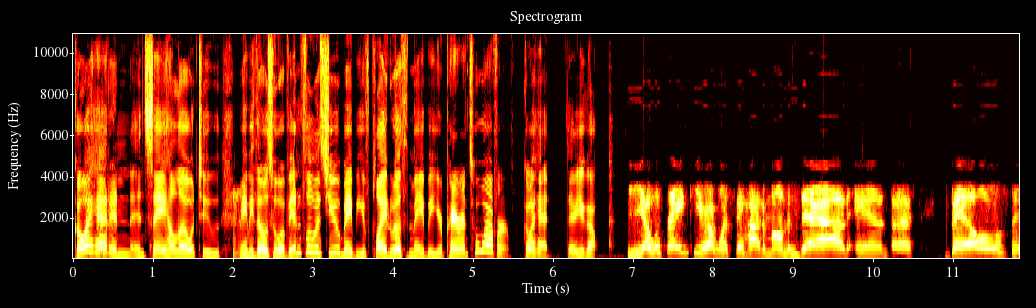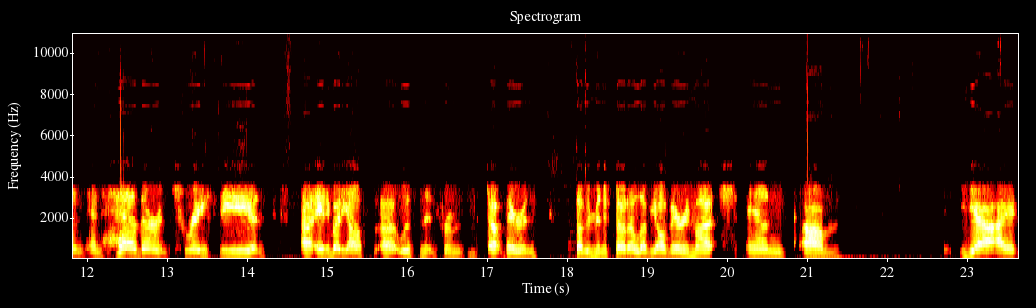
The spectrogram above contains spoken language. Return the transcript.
go ahead and, and say hello to maybe those who have influenced you, maybe you've played with, maybe your parents, whoever. Go ahead. There you go. Yeah, well, thank you. I want to say hi to mom and dad and uh, Bells and, and Heather and Tracy and uh, anybody else uh, listening from out there in southern Minnesota. I love you all very much. And um, yeah, I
